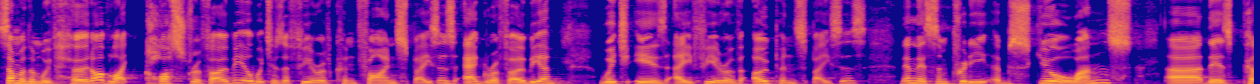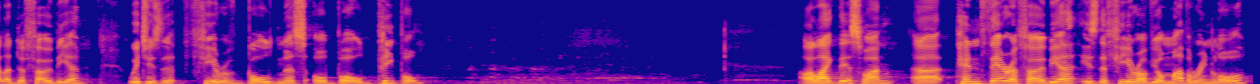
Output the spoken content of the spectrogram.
Some of them we've heard of, like claustrophobia, which is a fear of confined spaces, agoraphobia, which is a fear of open spaces. Then there's some pretty obscure ones. Uh, there's peladophobia, which is the fear of baldness or bald people. I like this one. Uh, pentheraphobia is the fear of your mother in law.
